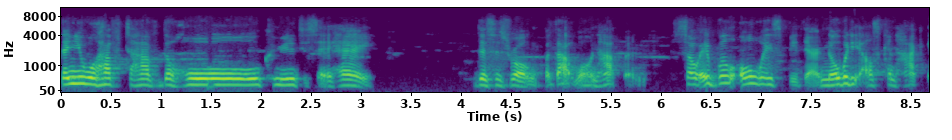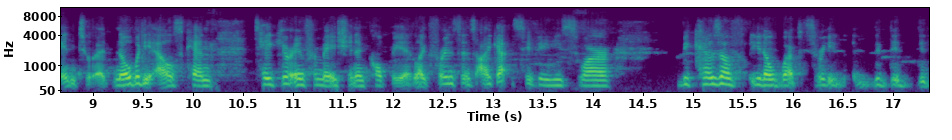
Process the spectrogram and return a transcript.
then you will have to have the whole community say, "Hey, this is wrong," but that won't happen. So it will always be there. Nobody else can hack into it. Nobody else can take your information and copy it. Like for instance, I get CVs where because of you know Web three, the, the,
